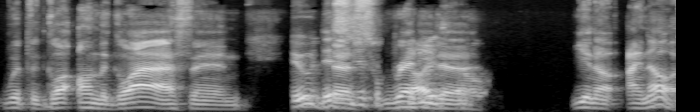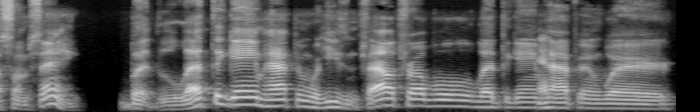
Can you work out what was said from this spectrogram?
with the gla- on the glass and dude, this is just ready to. Though. You know, I know that's what I'm saying. But let the game happen where he's in foul trouble. Let the game yeah. happen where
